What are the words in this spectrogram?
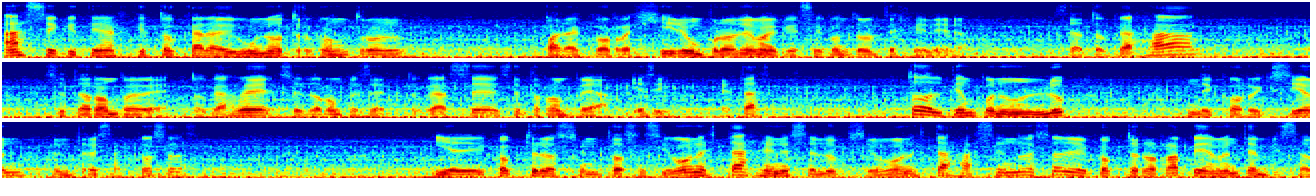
hace que tengas que tocar algún otro control para corregir un problema que ese control te genera. O sea, tocas A, se te rompe B, tocas B, se te rompe C, tocas C, se te rompe A, y así. Estás todo el tiempo en un loop de corrección entre esas cosas Y el helicóptero, entonces, si vos no estás en ese loop, si vos no estás haciendo eso, el helicóptero rápidamente empieza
